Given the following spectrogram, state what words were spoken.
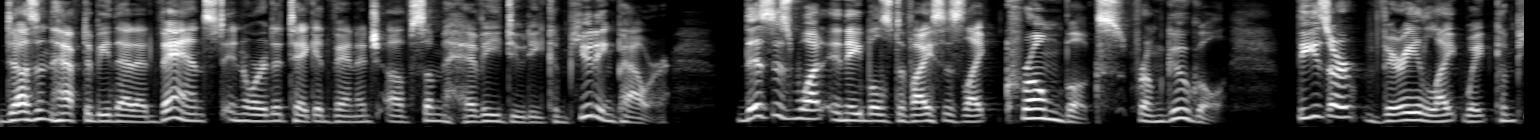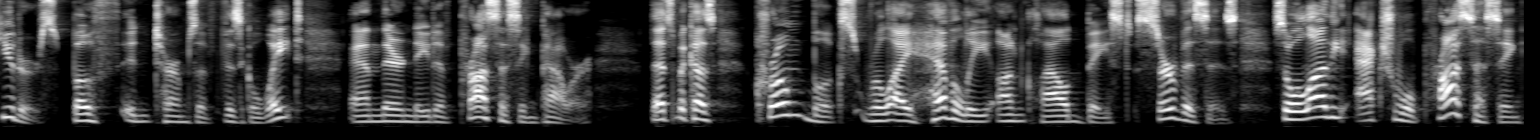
doesn't have to be that advanced in order to take advantage of some heavy duty computing power. This is what enables devices like Chromebooks from Google. These are very lightweight computers, both in terms of physical weight and their native processing power. That's because Chromebooks rely heavily on cloud based services, so a lot of the actual processing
